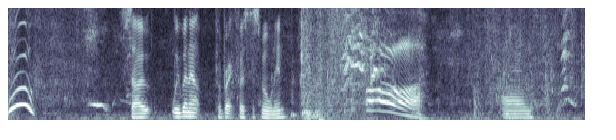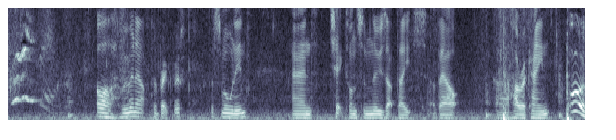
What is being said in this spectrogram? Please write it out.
Woo! So, we went out for breakfast this morning. Oh! And oh, we went out for breakfast this morning and checked on some news updates about uh, Hurricane oh,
